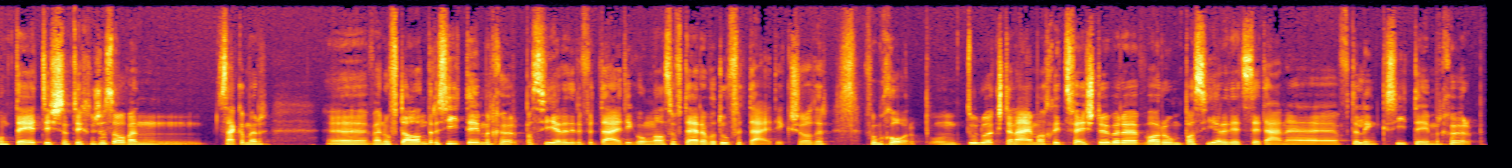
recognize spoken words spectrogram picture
Und dort ist es natürlich schon so, wenn, sagen wir, äh, wenn auf der anderen Seite immer Körper passieren in der Verteidigung, als auf der, wo du verteidigst, oder? Vom Korb. Und du schaust dann einmal ein bisschen zu fest über, warum passieren jetzt dann äh, auf der linken Seite immer Körper.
